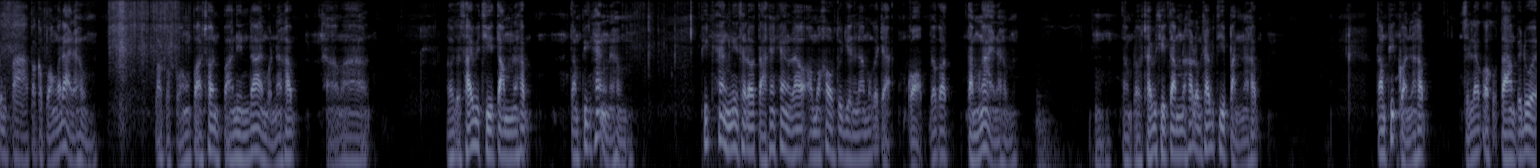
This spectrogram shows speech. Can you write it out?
เป็นปลาปลากระป๋องก็ได้นะครับปลากระป๋องปลาช่อนปลานินได้หมดนะครับามา เราจะใช้วิธีตำนะครับตำพริกแห้งนะครับพริกแห้งนี่ถ้าเราตากแห้งๆแล้วเอามาเข้าตู้เย็นแล้วมันก็จะกรอบแล้วก็ตำง่ายนะครับตำเราใช้วิธีตำนะครับ เราใช้วิธีปั่นนะครับตำพริกก่อนนะครับ เสร็จแล้วก็ตามไปด้วย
